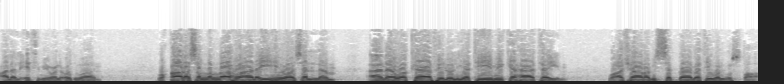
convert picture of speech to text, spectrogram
على الإثم والعدوان. وقال صلى الله عليه وسلم أنا وكافل اليتيم كهاتين وأشار بالسبابة والوسطى.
